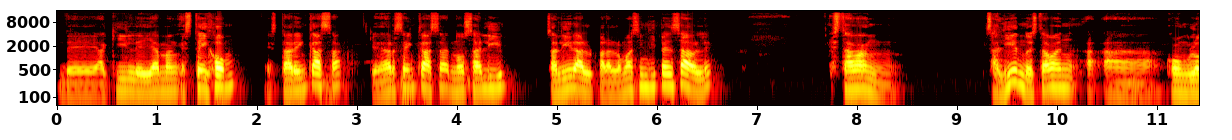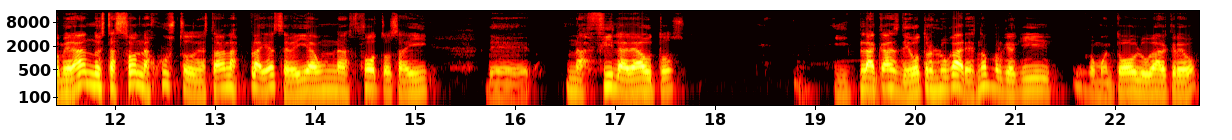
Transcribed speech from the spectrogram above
de aquí le llaman stay home, estar en casa, quedarse en casa, no salir, salir al, para lo más indispensable, estaban saliendo, estaban conglomerando esta zona justo donde estaban las playas, se veían unas fotos ahí de una fila de autos y placas de otros lugares, ¿no? Porque aquí, como en todo lugar creo,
